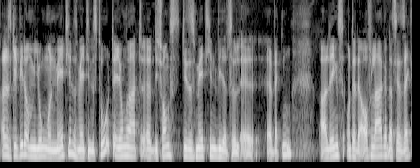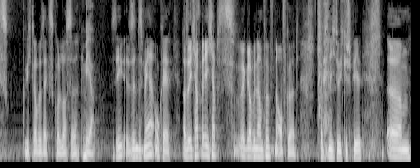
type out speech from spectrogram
Also es geht wieder um Jungen und ein Mädchen. Das Mädchen ist tot. Der Junge hat äh, die Chance, dieses Mädchen wieder zu äh, erwecken. Allerdings unter der Auflage, dass er sechs, ich glaube sechs Kolosse. Mehr. Sie, sind es mehr? Okay. Also ich habe, ich habe es, glaube ich, nach dem fünften aufgehört. Ich habe es nicht durchgespielt. Ähm,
